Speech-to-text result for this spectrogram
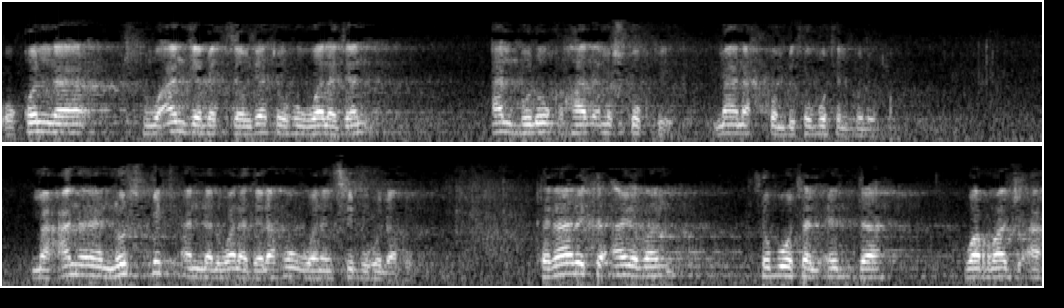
وقلنا وأنجبت زوجته ولدا البلوغ هذا مشكوك فيه. ما نحكم بثبوت البلوغ. مع أننا نثبت أن الولد له وننسبه له. كذلك أيضا ثبوت العدة والرجعة.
